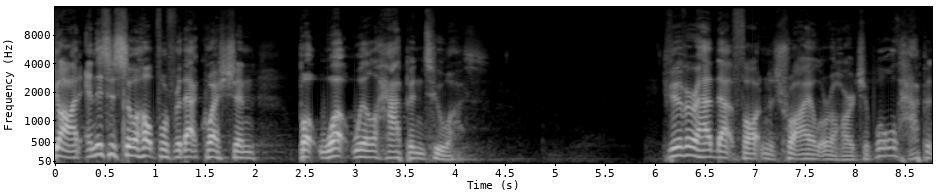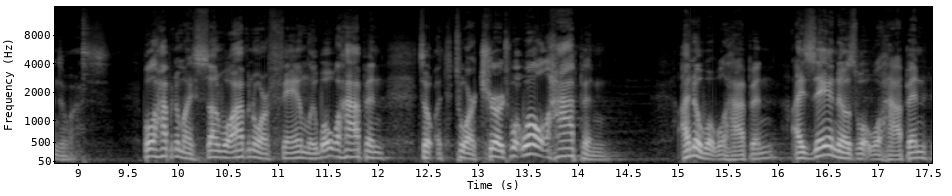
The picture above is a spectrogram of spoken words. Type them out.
God. And this is so helpful for that question but what will happen to us? If you've ever had that thought in a trial or a hardship, what will happen to us? What will happen to my son? What will happen to our family? What will happen to, to our church? What, what will happen? I know what will happen. Isaiah knows what will happen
